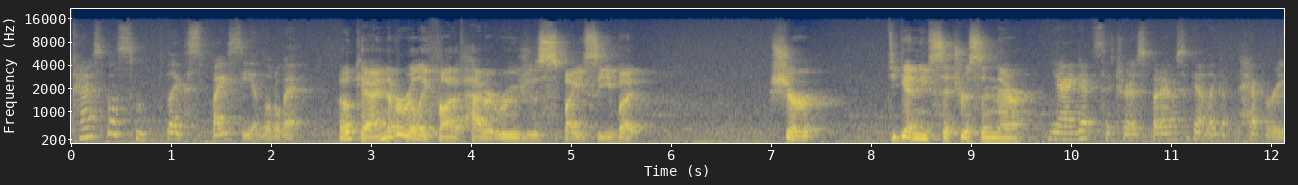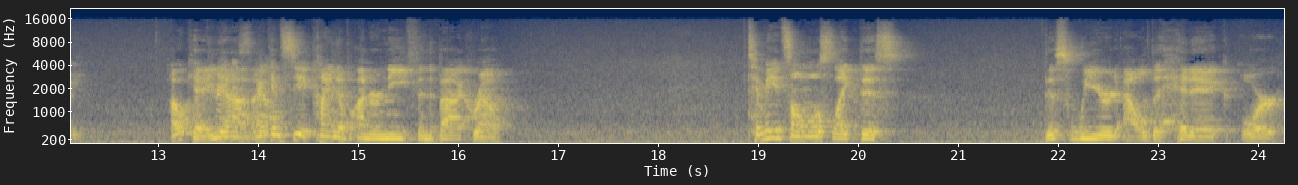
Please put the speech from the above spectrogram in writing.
Kind of smells like spicy a little bit. Okay, I never really thought of Habit Rouge as spicy, but sure. Do you get any citrus in there? Yeah, I get citrus, but I also get like a peppery. Okay, yeah, I can see it kind of underneath in the background. To me, it's almost like this, this weird aldehydic, or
